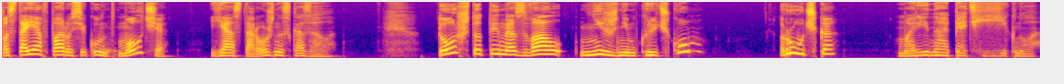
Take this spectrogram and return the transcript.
Постояв пару секунд молча, я осторожно сказала. «То, что ты назвал нижним крючком — ручка». Марина опять хихикнула.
